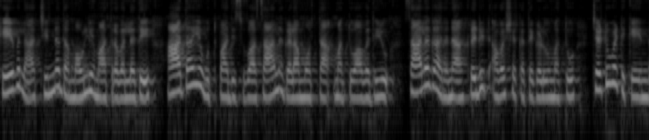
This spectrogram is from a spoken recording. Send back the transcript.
ಕೇವಲ ಚಿನ್ನದ ಮೌಲ್ಯ ಮಾತ್ರವಲ್ಲದೆ ಆದಾಯ ಉತ್ಪಾದಿಸುವ ಸಾಲಗಳ ಮೊತ್ತ ಮತ್ತು ಅವಧಿಯು ಸಾಲಗಾರನ ಕ್ರೆಡಿಟ್ ಅವಶ್ಯಕತೆಗಳು ಮತ್ತು ಚಟುವಟಿಕೆಯಿಂದ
